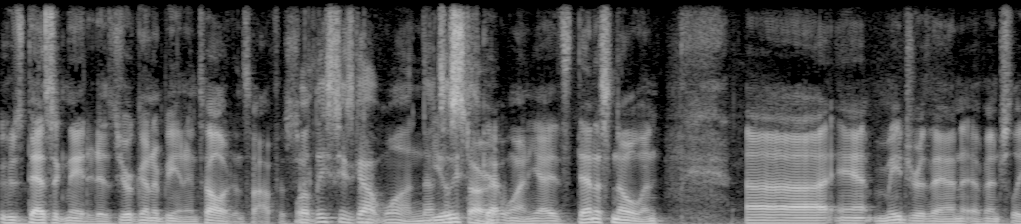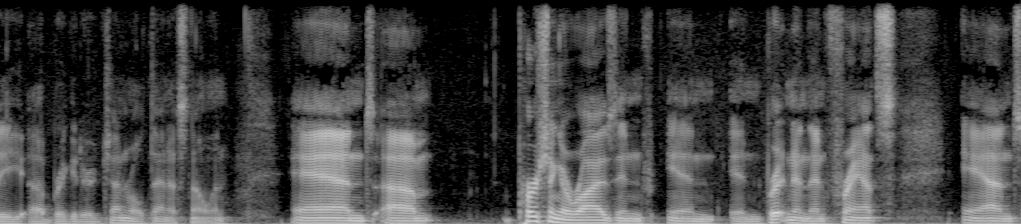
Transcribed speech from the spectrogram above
who's designated as you're going to be an intelligence officer. Well, at least he's got one. That's at a start. He's got one. Yeah, it's Dennis Nolan, uh, and Major then eventually uh, Brigadier General Dennis Nolan, and um, Pershing arrives in in in Britain and then France, and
